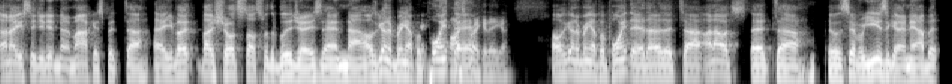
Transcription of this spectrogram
I know you said you didn't know Marcus, but uh, hey, you both both shortstops for the Blue Jays, and uh, I was going to bring up a point. there. Icebreaker, there you go. I was going to bring up a point there, though, that uh, I know it's it, uh, it was several years ago now, but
